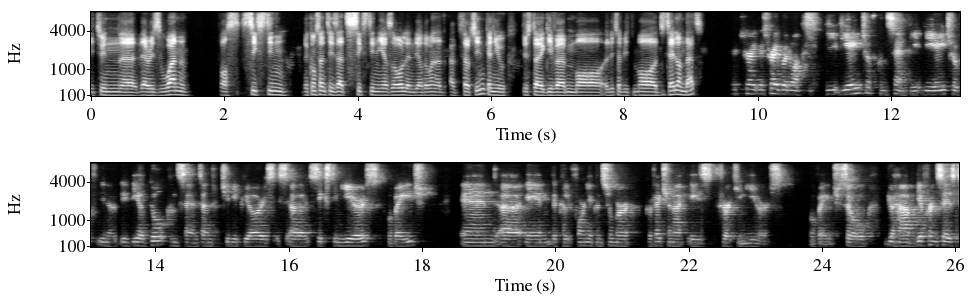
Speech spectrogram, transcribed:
between uh, there is one for 16 the consent is at 16 years old and the other one at, at 13. Can you just uh, give a more, a little bit more detail on that? That's right. That's right, Benoit. The, the age of consent, the, the age of you know the, the adult consent under GDPR is, is uh, 16 years of age, and uh, in the California Consumer Protection Act is 13 years of age. So you have differences.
